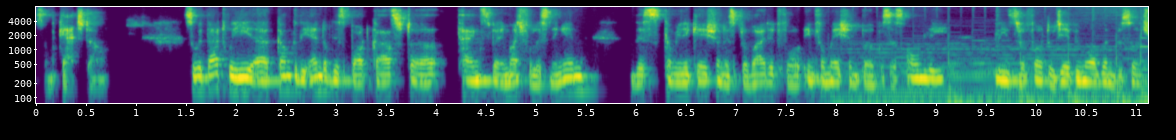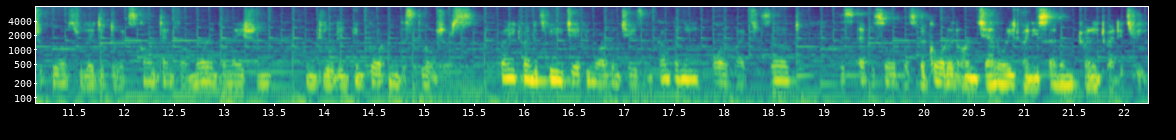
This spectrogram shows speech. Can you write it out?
some catch down. So with that, we uh, come to the end of this podcast. Uh, thanks very much for listening in. This communication is provided for information purposes only. Please refer to JP Morgan research reports related to its content for more information, including important disclosures. 2023 JP Morgan Chase and Company, all rights reserved. This episode was recorded on January 27, 2023.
